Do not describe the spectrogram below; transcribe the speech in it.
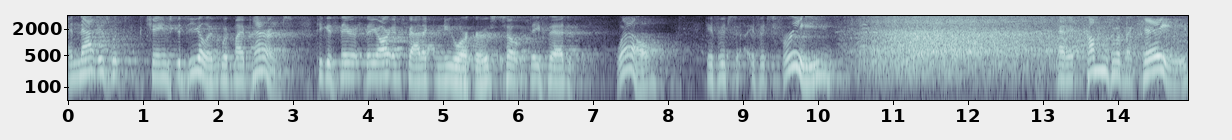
And that is what changed the deal with my parents because they're, they are emphatic New Yorkers. So they said, well, if it's, if it's free and it comes with a cage,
